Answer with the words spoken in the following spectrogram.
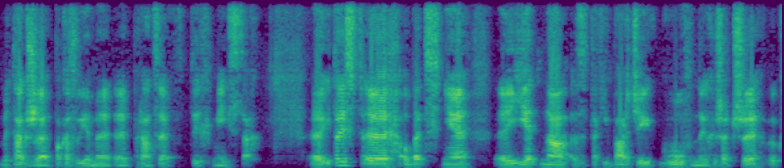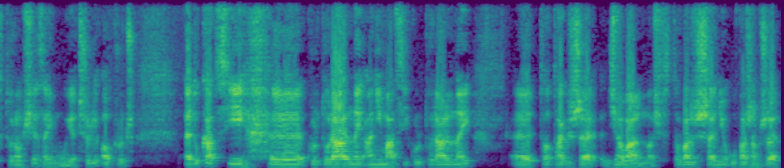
my także pokazujemy e, pracę w tych miejscach. E, I to jest e, obecnie jedna z takich bardziej głównych rzeczy, którą się zajmuję, czyli oprócz edukacji kulturalnej, animacji kulturalnej, to także działalność w stowarzyszeniu. Uważam, że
